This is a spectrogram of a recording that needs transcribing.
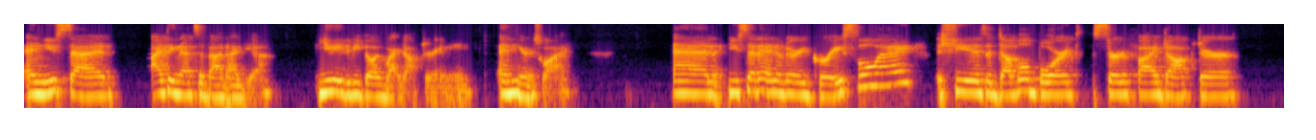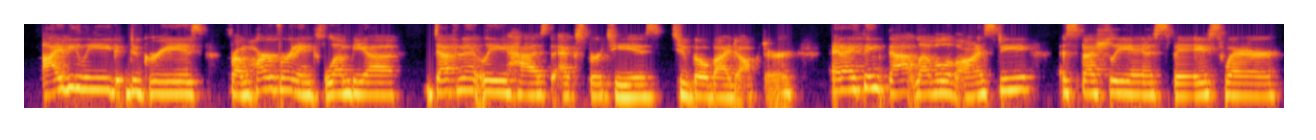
And you said, I think that's a bad idea. You need to be going by Dr. Amy. And here's why. And you said it in a very graceful way. She is a double board certified doctor, Ivy League degrees from Harvard and Columbia, definitely has the expertise to go by doctor. And I think that level of honesty, especially in a space where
